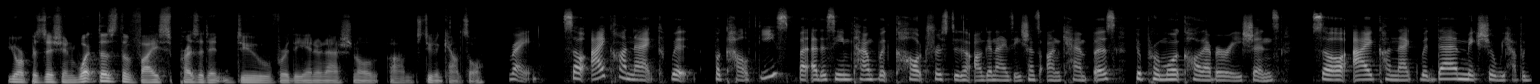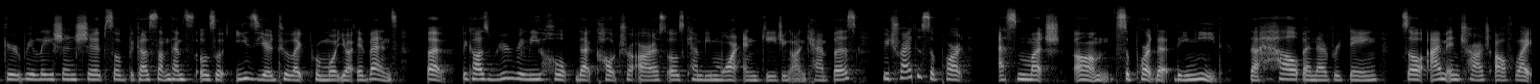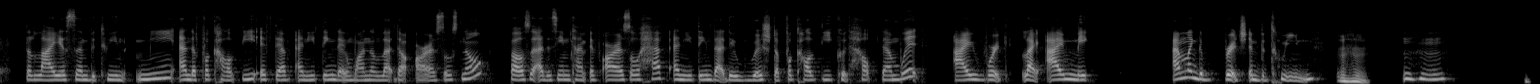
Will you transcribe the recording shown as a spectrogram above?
your position, what does the vice president do for the International um, Student Council? Right. So I connect with faculties, but at the same time with cultural student organizations on campus to promote collaborations. So I connect with them, make sure we have a good relationship. So because sometimes it's also easier to like promote your events, but because we really hope that cultural RSOs can be more engaging on campus, we try to support as much um, support that they need the help and everything. So I'm in charge of like the liaison between me and the faculty if they have anything they want to let the RSOs know. But also at the same time, if RSO have anything that they wish the faculty could help them with, I work like I make I'm like the bridge in between. hmm Mm-hmm.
